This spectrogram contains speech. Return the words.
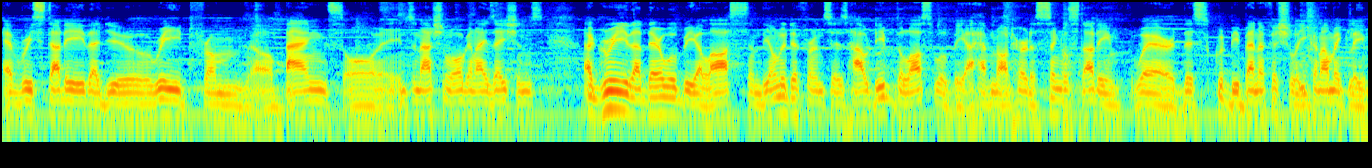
Every study that you read from banks or international organizations agree that there will be a loss, and the only difference is how deep the loss will be. I have not heard a single study where this could be beneficial economically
